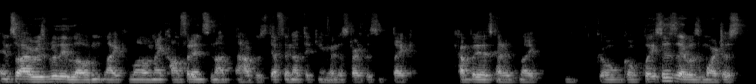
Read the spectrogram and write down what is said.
and so I was really low, like low in my confidence, and not, I was definitely not thinking I'm going to start this like company that's kind of like go go places. It was more just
